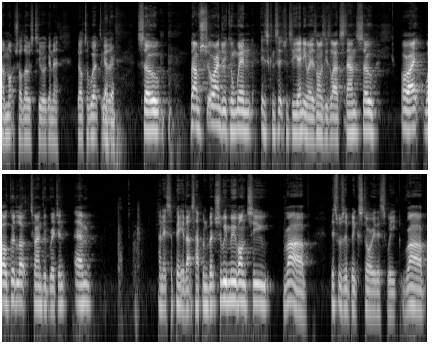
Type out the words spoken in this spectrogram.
am not sure those two are going to be able to work together. Okay. So, but I'm sure Andrew can win his constituency anyway, as long as he's allowed to stand. So, all right. Well, good luck to Andrew Bridgen. Um, and it's a pity that's happened. But should we move on to Raab? This was a big story this week. Raab,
